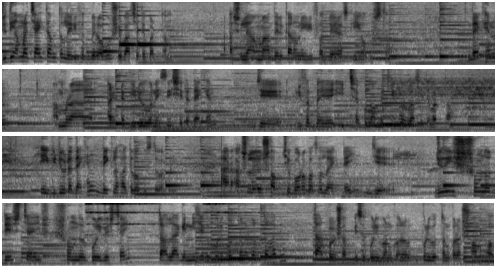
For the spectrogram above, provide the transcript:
যদি আমরা চাইতাম তাহলে রিফাত ভাইয়ের অবশ্যই বাঁচাতে পারতাম। আসলে আমাদের কারণে রিফাত ভাইয়ের আজকে এই অবস্থা। দেখেন, আমরা আরেকটা ভিডিও বানিয়েছি সেটা দেখেন, যে রিফাত ভাইয়ের ইচ্ছা করলে আমরা কীভাবে বাঁচাতে পারতাম। এই ভিডিওটা দেখেন, দেখলে হয়তো বুঝতে পারবেন। আর আসলে সবচেয়ে বড় কথা হলো একটাই, যে যদি সুন্দর দেশ চাই, সুন্দর পরিবেশ চাই, তাহলে আগে নিজেকে পরিবর্তন করতে হবে, তারপরে সব কিছু পরিবর্তন করা পরিবর্তন করা সম্ভব।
